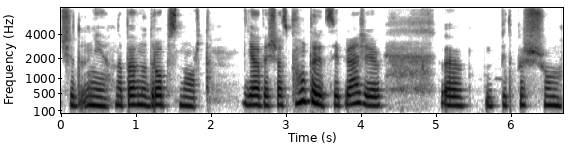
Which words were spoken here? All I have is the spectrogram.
Чи, ні, напевно, Drops Nord. Я весь час плутаю ці пряжі. Е, підпишу.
